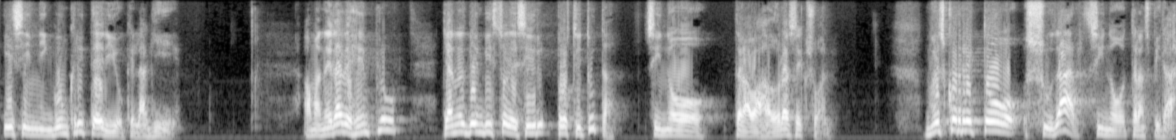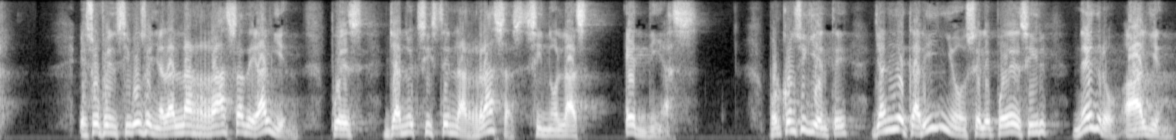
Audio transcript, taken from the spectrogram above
y sin ningún criterio que la guíe. A manera de ejemplo, ya no es bien visto decir prostituta, sino trabajadora sexual. No es correcto sudar, sino transpirar. Es ofensivo señalar la raza de alguien, pues ya no existen las razas, sino las etnias. Por consiguiente, ya ni de cariño se le puede decir negro a alguien,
